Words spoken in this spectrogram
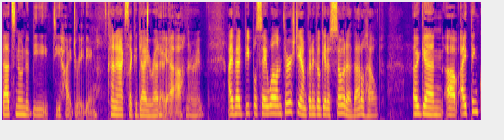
that's known to be dehydrating. It kind of acts like a diuretic. Yeah. All right. I've had people say, well, I'm thirsty. I'm going to go get a soda. That'll help. Again, uh, I think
